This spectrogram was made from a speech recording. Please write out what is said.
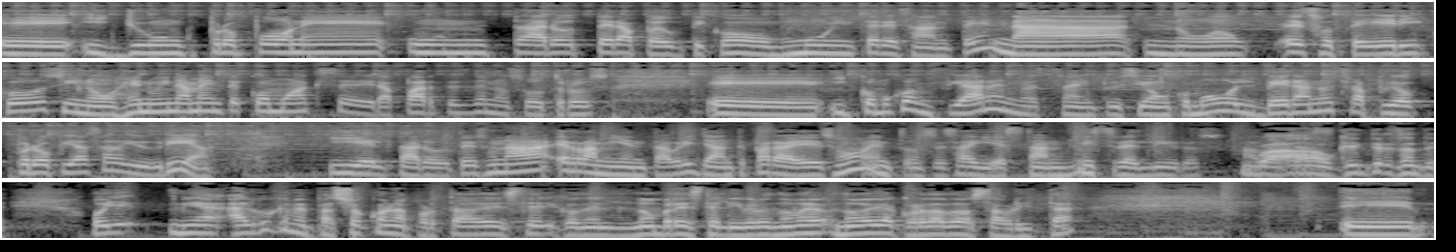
eh, y Jung propone un tarot terapéutico muy interesante, nada no esotérico, sino genuinamente cómo acceder a partes de nosotros eh, y cómo confiar en nuestra intuición, cómo volver a nuestra pro- propia sabiduría. Y el tarot es una herramienta brillante para eso, entonces ahí están mis tres libros. Wow, qué interesante. Oye, mira, algo que me pasó con la portada de este, con el nombre de este libro, no me, no me había acordado hasta ahorita. Eh,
